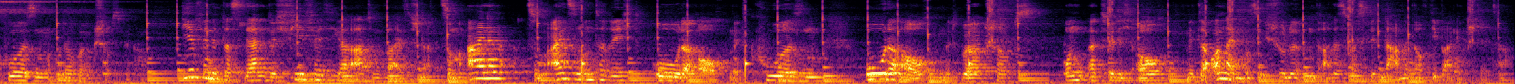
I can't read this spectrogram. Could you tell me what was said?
Kursen oder Workshops bekommen. Hier findet das Lernen durch vielfältige Art und Weise statt. Zum einen zum Einzelunterricht oder auch mit Kursen oder auch mit Workshops und natürlich auch mit der Online-Musikschule und alles, was wir damit auf die Beine gestellt haben.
